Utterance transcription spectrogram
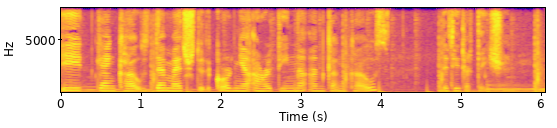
It can cause damage to the cornea and retina and can cause dehydration.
